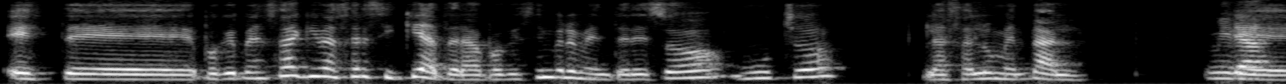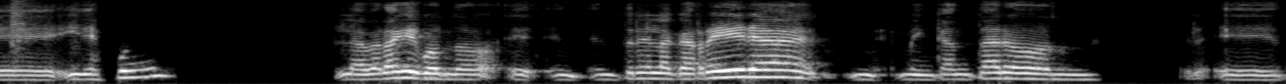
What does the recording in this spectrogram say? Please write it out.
este, porque pensaba que iba a ser psiquiatra, porque siempre me interesó mucho la salud mental. Mira. Eh, y después la verdad que cuando eh, entré en la carrera me encantaron eh,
